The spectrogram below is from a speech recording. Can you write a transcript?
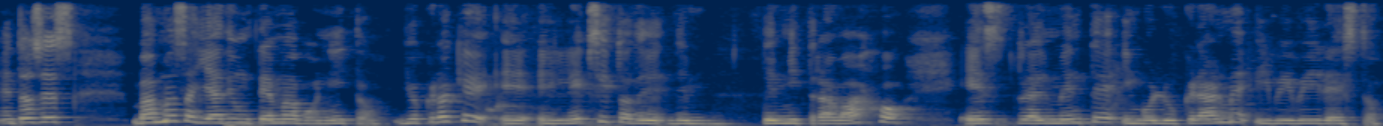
Entonces, va más allá de un tema bonito. Yo creo que eh, el éxito de, mi trabajo es realmente involucrarme y vivir esto,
